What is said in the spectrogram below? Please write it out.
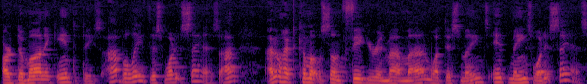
are demonic entities. I believe this what it says. I, I don't have to come up with some figure in my mind what this means. It means what it says.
